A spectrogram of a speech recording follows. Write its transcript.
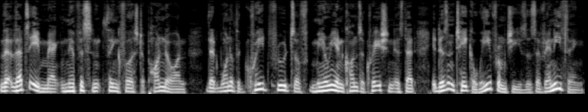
th- that's a magnificent thing for us to ponder on. That one of the great fruits of Marian consecration is that it doesn't take away from Jesus. If anything,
